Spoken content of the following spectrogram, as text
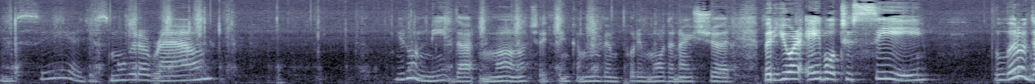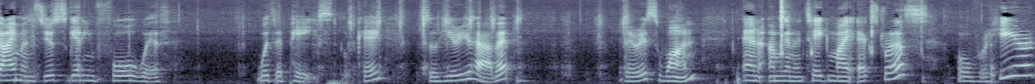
Let's see, I just move it around. You don't need that much. I think I'm even putting more than I should. But you are able to see the little diamonds just getting full with, with the paste, okay? So here you have it. There is one. And I'm going to take my extras over here.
